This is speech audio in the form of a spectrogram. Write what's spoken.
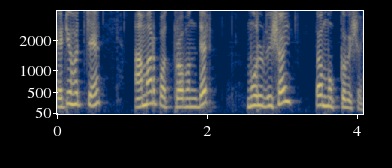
এটি হচ্ছে আমার পথ প্রবন্ধের মূল বিষয় বা মুখ্য বিষয়।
